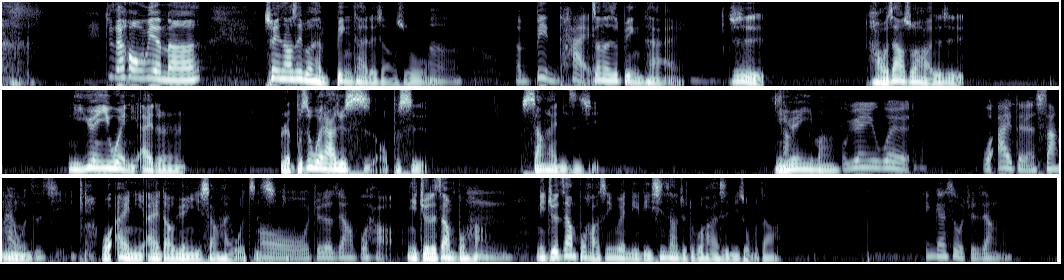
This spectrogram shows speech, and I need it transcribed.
就在后面呢。《春情抄》是一本很病态的小说，嗯，很病态，真的是病态，就是好，我这样说好，就是你愿意为你爱的人，人不是为他去死哦，不是伤害你自己，你愿意吗？我愿意为我爱的人伤害我嗯自己。我爱你爱到愿意伤害我自己，哦，我觉得这样不好。你觉得这样不好？嗯，你觉得这样不好，是因为你理性上觉得不好，还是你做不到应该是我觉得这样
